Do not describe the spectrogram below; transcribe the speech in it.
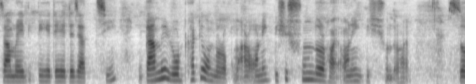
সো আমরা এদিক দিয়ে হেঁটে হেঁটে যাচ্ছি। গ্রামের রোডঘাটে অন্যরকম, আর অনেক বেশি সুন্দর হয়, অনেক বেশি সুন্দর হয়। সো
